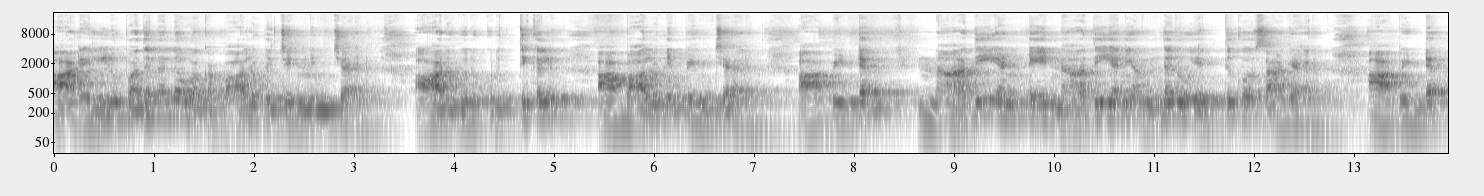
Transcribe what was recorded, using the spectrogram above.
ఆ రెల్లు పొదలలో ఒక బాలుడు జన్మించాడు. ఆరుగురు కృత్తికలు ఆ బాలుని పెంచారు. ఆ బిడ్డ నాది అంటే నాది అని అందరూ ఎత్తుకోసాగారు. ఆ బిడ్డ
